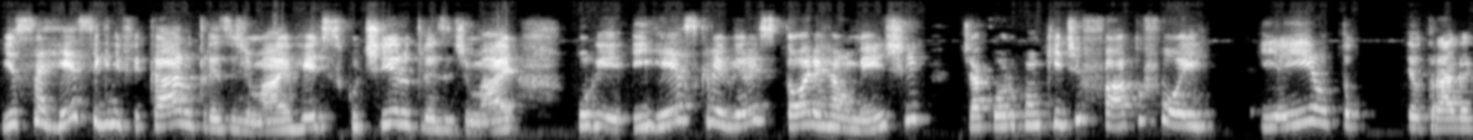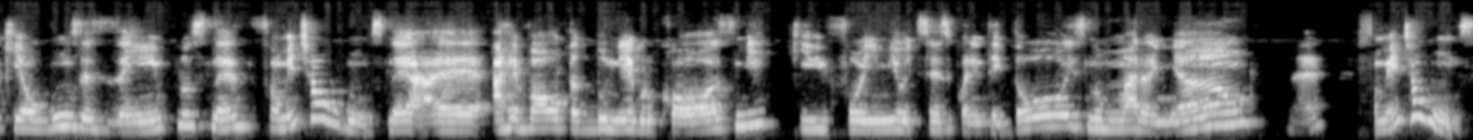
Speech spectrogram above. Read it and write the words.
Isso é ressignificar o 13 de maio, rediscutir o 13 de maio, porque, e reescrever a história realmente de acordo com o que de fato foi. E aí eu, eu trago aqui alguns exemplos, né? Somente alguns, né? A, é, a revolta do Negro Cosme, que foi em 1842, no Maranhão, né? Somente alguns.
